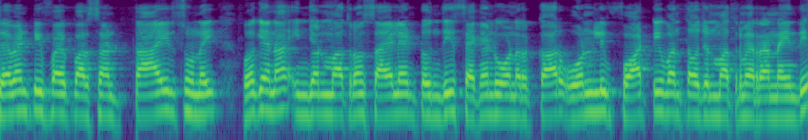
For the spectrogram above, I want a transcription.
సెవెంటీ ఫైవ్ పర్సెంట్ టైర్స్ ఉన్నాయి ఓకేనా ఇంజన్ మాత్రం సైలెంట్ ఉంది second owner car only forty one thousand మాత్రమే రన్ అయింది.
